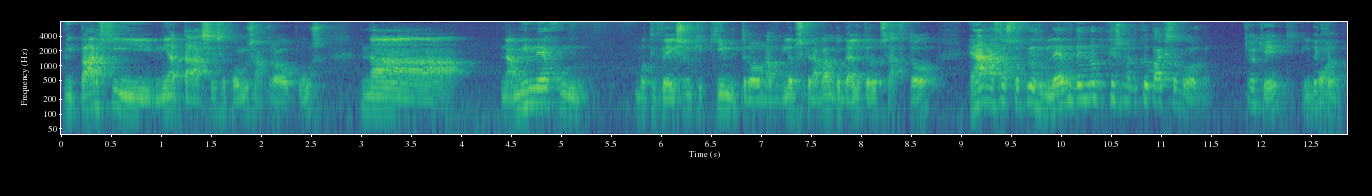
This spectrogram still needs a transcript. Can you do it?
Υπάρχει μια τάση σε πολλούς ανθρώπους να, να μην έχουν motivation και κίνητρο να δουλέψουν και να βάλουν τον καλύτερό του σε αυτό, εάν αυτό στο οποίο δουλεύουν δεν είναι ό,τι πιο σημαντικό υπάρχει στον κόσμο. Οκ, Λοιπόν, δεκτό.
